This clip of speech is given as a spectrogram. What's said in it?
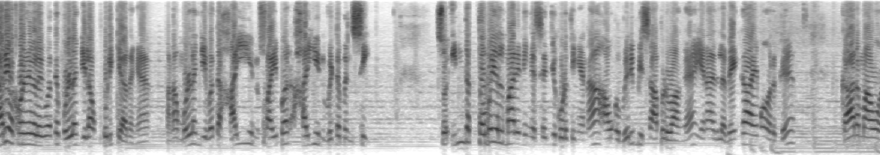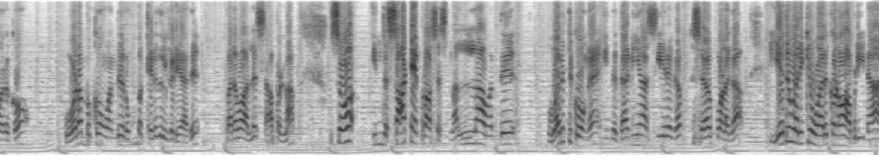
நிறைய குழந்தைகளுக்கு வந்து முள்ளங்கிலாம் பிடிக்காதுங்க. ஆனால் முள்ளங்கி வந்து high in fiber high in vitamin C so இந்த துவையல் மாதிரி நீங்கள் செஞ்சு கொடுத்தீங்கன்னா அவங்க விரும்பி சாப்பிடுவாங்க. ஏன்னா இதில் வெங்காயமும் இருக்குது காரமாகவும் இருக்கும். உடம்புக்கும் வந்து ரொம்ப கெடுதல் கிடையாது. பரவாயில்ல சாப்பிடலாம். ஸோ இந்த சாட்டே ப்ராசஸ் நல்லா வந்து வறுத்துக்கோங்க. இந்த தனியா சீரகம் சிவப்பு மிளகா எது வரைக்கும் வறுக்கணும் அப்படின்னா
